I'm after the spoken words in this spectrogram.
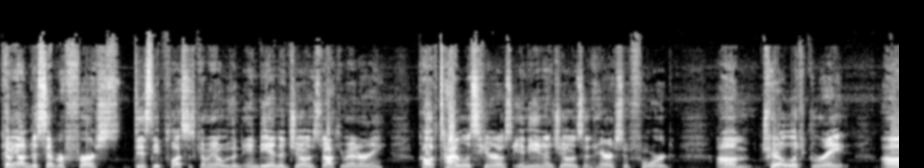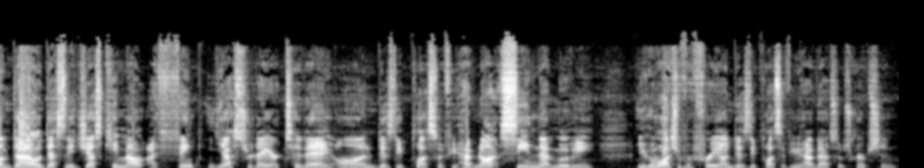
coming out on December 1st, Disney Plus is coming out with an Indiana Jones documentary called Timeless Heroes Indiana Jones and Harrison Ford. Um, trailer looked great. Um, Dial of Destiny just came out, I think, yesterday or today on Disney Plus. So if you have not seen that movie, you can watch it for free on Disney Plus if you have that subscription.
